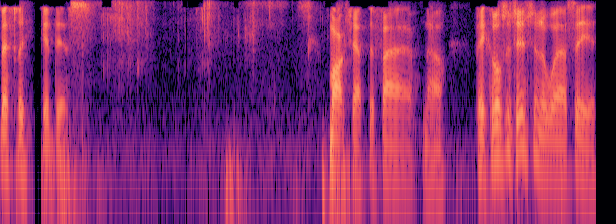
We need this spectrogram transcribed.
Let's look at this. Mark chapter 5. Now, pay close attention to what I said.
